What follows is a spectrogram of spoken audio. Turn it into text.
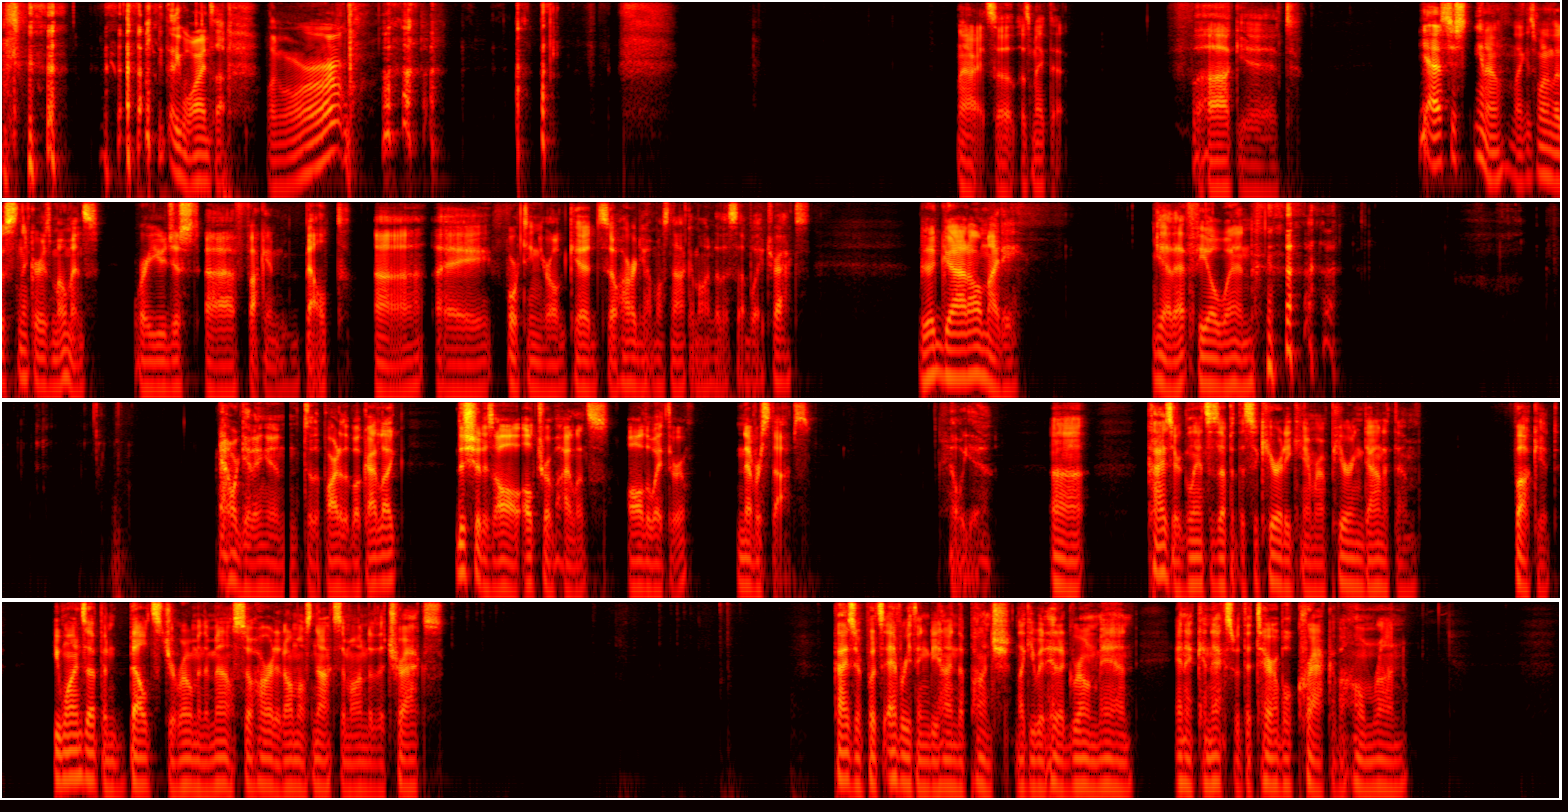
I like that he winds up. Like, All right, so let's make that fuck it. Yeah, it's just, you know, like it's one of those Snickers moments where you just uh, fucking belt uh, a 14 year old kid so hard you almost knock him onto the subway tracks. Good God Almighty. Yeah, that feel when. now we're getting into the part of the book I like. This shit is all ultra violence all the way through. Never stops. Hell yeah. Uh, Kaiser glances up at the security camera, peering down at them. Fuck it. He winds up and belts Jerome in the mouth so hard it almost knocks him onto the tracks. Kaiser puts everything behind the punch, like he would hit a grown man, and it connects with the terrible crack of a home run.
